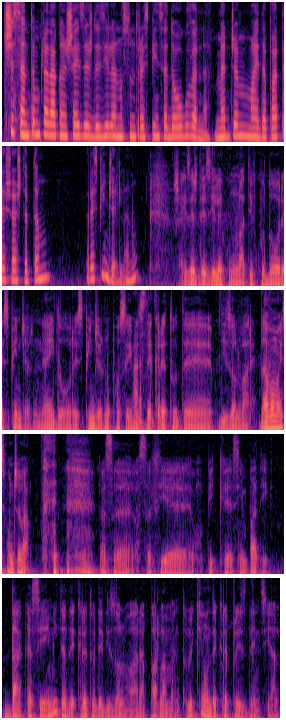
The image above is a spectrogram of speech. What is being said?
ce se întâmplă dacă în 60 de zile nu sunt respinse două guverne? Mergem mai departe și așteptăm respingerile, nu? 60 de zile cumulativ cu două respingeri. Neai două respingeri, nu poți să emiți Asta. decretul de dizolvare. Dar vă mai spun ceva. o, să, o să fie un pic eh, simpatic. Dacă se emite decretul de dizolvare a Parlamentului, că e un decret prezidențial,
